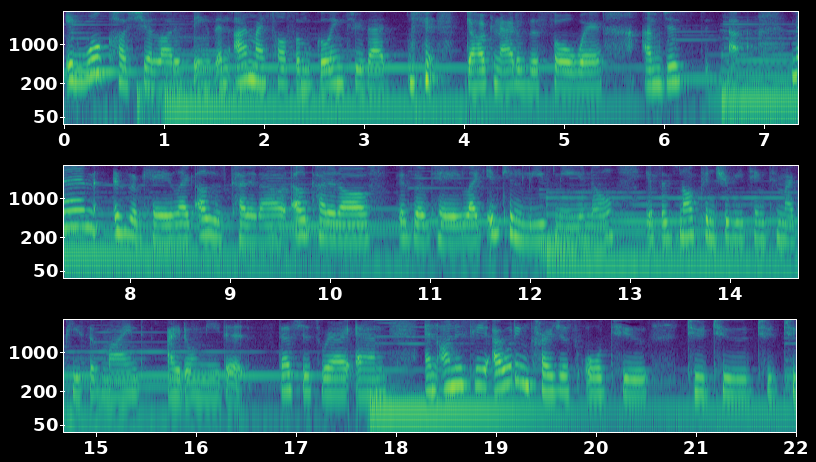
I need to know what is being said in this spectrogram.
It will cost you a lot of things. And I myself am going through that dark night of the soul where I'm just, uh, man, it's okay. Like, I'll just cut it out. I'll cut it off. It's okay. Like, it can leave me, you know? If it's not contributing to my peace of mind, I don't need it. That's just where I am. And honestly, I would encourage us all to to to to to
